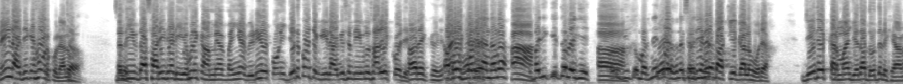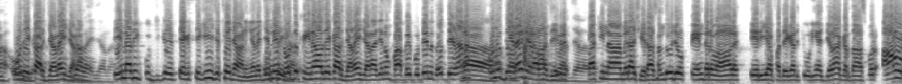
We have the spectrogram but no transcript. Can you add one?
ਨਹੀਂ ਲੱਗਦੀ ਕਿ ਹੋਰ ਕੋ ਲੈ ਲਓ। ਸੰਦੀਪ ਦਾ ਸਾਰੀ ਦਿਹਾੜੀ ਇਹੋ ਹੀ ਕੰਮ ਆ ਬਈਆਂ ਵੀਡੀਓ ਹੀ ਪਾਉਣੀ ਜਿੱਦ ਕੋ ਚੰਗੀ ਲੱਗਦੀ ਸੰਦੀਪ ਨੂੰ ਸਾਰੇ ਇੱਕੋ ਜੇ ਸਾਰੇ ਇੱਕ ਆਪਣੇ ਇੱਕੋ ਫੋਨ ਜਿਹੇ। ਲੈਂਦਾ ਨਾ। ਭਾਜੀ ਕਿਤੋਂ ਲਈਏ ਹਾਂ। ਜੀ ਤੋਂ ਮਰਨੇ ਉਹ ਸੰਦੀਪ ਵੀਰ ਬਾਕੀ ਗੱਲ ਹੋ ਰਿਹਾ ਜਿਹਦੇ ਕਰਮਾਂ ਜਿਹਦਾ ਦੁੱਧ ਲਿਖਿਆ ਨਾ ਉਹਦੇ ਘਰ ਜਾਣਾ ਹੀ ਜਾਣਾ। ਇਹਨਾਂ ਦੀ ਟਿਕ ਟਿਕੀ ਜਿੱਥੇ ਜਾਣੀਆਂ ਨੇ ਜਿੰਨੇ ਦੁੱਧ। ਪੀਣਾ ਉਹਦੇ ਘਰ ਜਾਣਾ ਹੀ ਜਾਣਾ। ਜਿਹਨੂੰ ਬਾਬੇ ਬੁੱਢੇ ਨੇ ਦੁੱਧ ਦੇਣਾ ਨਾ ਉਹਨੂੰ ਦੇਣਾ ਹੀ ਦੇਣਾ ਸੰਦੀਪ। ਬਾਕੀ ਨਾਮ ਮੇਰਾ ਸ਼ੇਰਾ ਸੰਧੂ ਜੋ ਪਿੰਡ ਰਵਾਲ ਏਰੀਆ ਫਤਿਹਗੜ੍ਹ ਚੂੜੀਆਂ ਜ਼ਿਲ੍ਹਾ ਗੁਰਦਾਸਪੁਰ। ਆਓ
